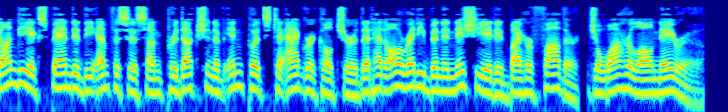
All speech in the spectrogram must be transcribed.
Gandhi expanded the emphasis on production of inputs to agriculture that had already been initiated by her father, Jawaharlal Nehru.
